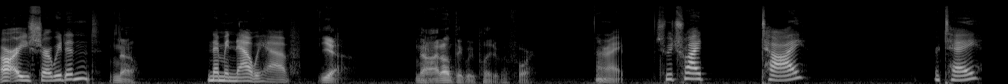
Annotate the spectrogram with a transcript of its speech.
Or are you sure we didn't? No. I mean, now we have. Yeah. No, I don't think we played it before. All right. Should we try Ty or Tay?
